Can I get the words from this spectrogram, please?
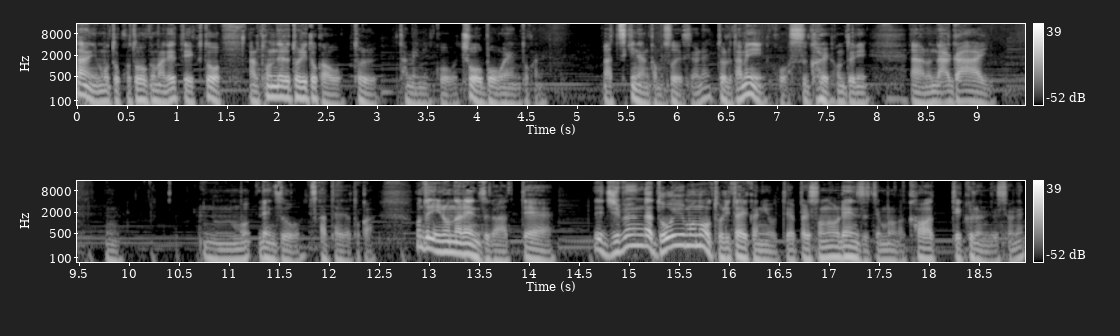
らにもっとこう遠くまでっていくとあの飛んでる鳥とかを撮るためにこう超望遠とかね。まあ、月なんかもそうですよね。撮るためにこうすごい本当にあの長い、うん、レンズを使ったりだとか。本当にいろんなレンズがあってで自分がどういうものを撮りたいかによってやっぱりそのレンズっていうものが変わってくるんですよね。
